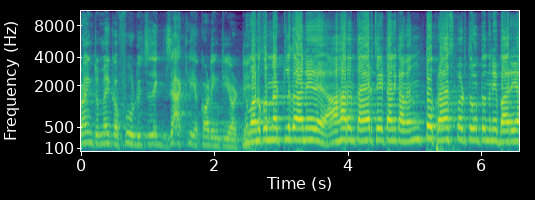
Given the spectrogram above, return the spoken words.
trying to make a food which is exactly according to your నువ్వు taste. అనుకున్నట్లుగానే ఆహారం తయారు చేయడానికి ఆమె ఎంతో ప్రయాసపడుతూ ఉంటుంది నీ భార్య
